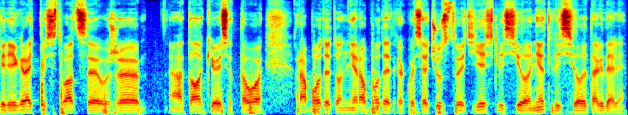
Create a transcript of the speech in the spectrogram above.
переиграть по ситуации, уже отталкиваясь от того, работает он, не работает, как вы себя чувствуете, есть ли сила, нет ли силы и так далее.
